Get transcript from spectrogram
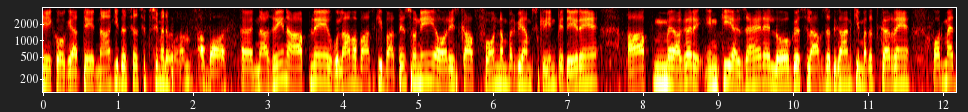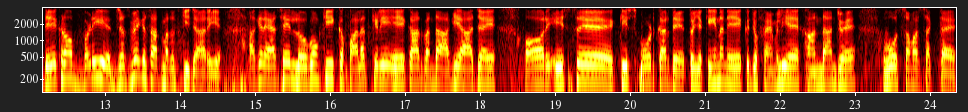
ठीक हो गया ते ना की दस्या सी तुसी मैंने बोला गुलाम अब्बास अ, नाजरीन आपने गुलाम अब्बास की बातें सुनी और इसका फ़ोन नंबर भी हम स्क्रीन पे दे रहे हैं आप में अगर इनकी ज़ाहिर है लोग सलाब जदगान की मदद कर रहे हैं और मैं देख रहा हूँ बड़ी जज्बे के साथ मदद की जा रही है अगर ऐसे लोगों की कफालत के लिए एक आध बंदा आगे आ जाए और इस की सपोर्ट कर दे तो यकीनन एक जो फैमिली है, ख़ानदान जो है, वो संवर सकता है।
